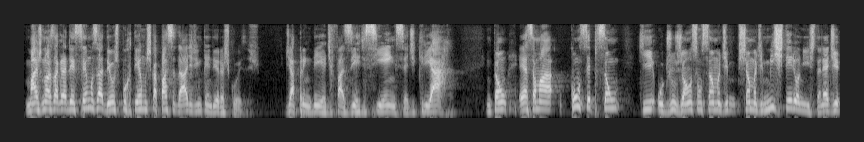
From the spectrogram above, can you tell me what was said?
mas nós agradecemos a Deus por termos capacidade de entender as coisas, de aprender, de fazer, de ciência, de criar. Então, essa é uma concepção que o Drew Johnson chama de, chama de misterionista, né? de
